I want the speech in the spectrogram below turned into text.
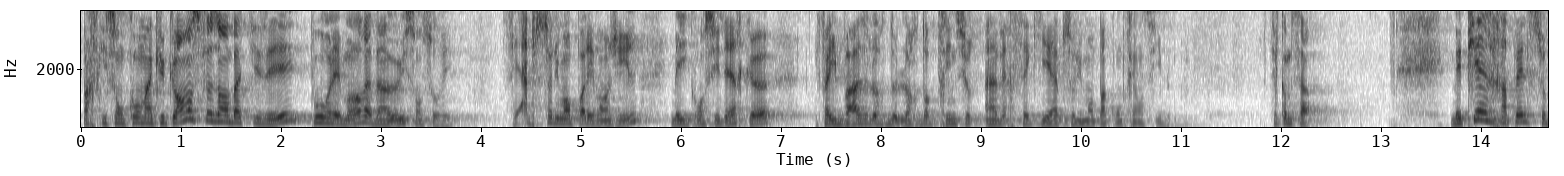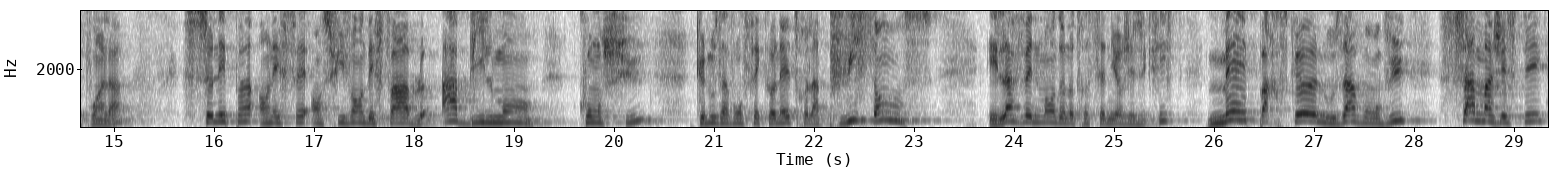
parce qu'ils sont convaincus qu'en se faisant baptiser pour les morts, eh ben, eux, ils sont sauvés. C'est absolument pas l'évangile, mais ils considèrent que, ils basent leur, leur doctrine sur un verset qui est absolument pas compréhensible. C'est comme ça. Mais Pierre rappelle ce point-là. Ce n'est pas en effet en suivant des fables habilement conçues que nous avons fait connaître la puissance et l'avènement de notre Seigneur Jésus-Christ, mais parce que nous avons vu Sa Majesté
